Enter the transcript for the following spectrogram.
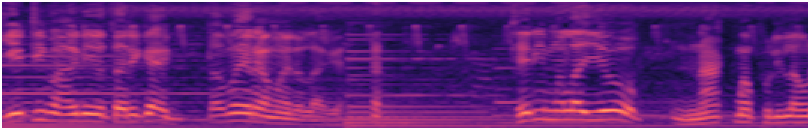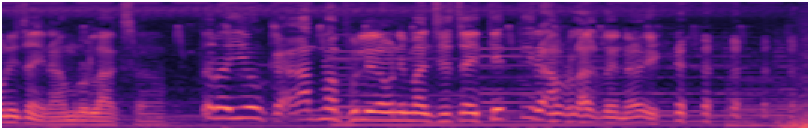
केटी माग्ने यो तरिका एकदमै रमाइलो लाग्यो। फेरि मलाई यो नाकमा फुली लाउने चाहिँ राम्रो लाग्छ तर यो काँधमा फुली लाउने मान्छे चाहिँ त्यति राम्रो लाग्दैन है।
